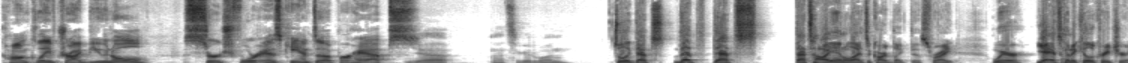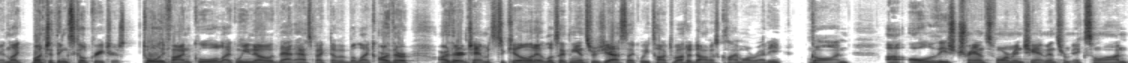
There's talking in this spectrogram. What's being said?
Conclave Tribunal, Search for Azcanta, perhaps. Yeah. That's a good one. So like that's that's that's that's how I analyze a card like this, right? Where yeah, it's going to kill a creature, and like bunch of things kill creatures. Totally fine, cool. Like we know that aspect of it, but like, are there are there enchantments to kill? And it looks like the answer is yes. Like we talked about Hadana's Climb already, gone. Uh, all of these transform enchantments from Ixalan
